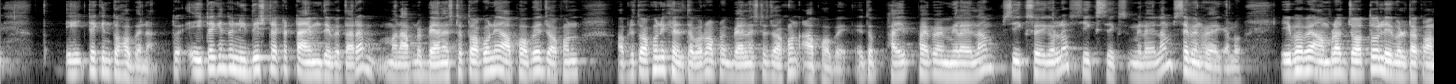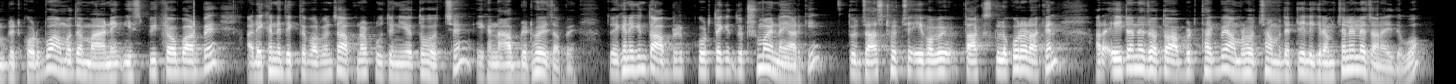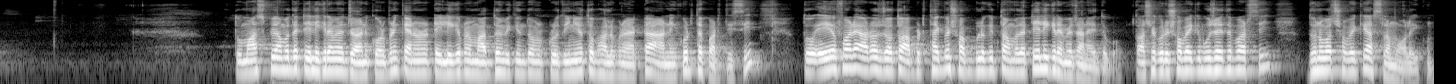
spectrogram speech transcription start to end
এইটা কিন্তু হবে না। তো এইটা কিন্তু নির্দিষ্ট একটা টাইম দেবে তারা। মানে আপনার ব্যালেন্সটা তখনই আপ হবে যখন আপনি তখনই খেলতে পারবেন। আপনার ব্যালেন্সটা যখন আপ হবে। এই তো ফাইভ ফাইভ আমি মিলাইলাম সিক্স হয়ে গেল সিক্স সিক্স মিলাইলাম সেভেন হয়ে গেল। এইভাবে আমরা যত লেভেলটা কমপ্লিট করব, আমাদের মাইনিং স্পিডটাও বাড়বে। আর এখানে দেখতে পারবেন যে আপনার প্রতিনিয়ত হচ্ছে, এখানে আপডেট হয়ে যাবে। তো এখানে কিন্তু আপডেট করতে কিন্তু সময় নাই আর কি। তো জাস্ট হচ্ছে এইভাবে টাস্কগুলো করে রাখেন। আর এইটা নিয়ে যত আপডেট থাকবে, আমরা হচ্ছে আমাদের টেলিগ্রাম চ্যানেলে জানাই দেবো। তো মাস্ট বি আমাদের টেলিগ্রামে জয়েন করবেন, কেননা টেলিগ্রামের মাধ্যমে কিন্তু আমরা প্রতিনিয়ত ভালো করে একটা আর্নিং করতে পারতেছি। তো এই অফারে আরও যত আপডেট থাকবে, সবগুলো কিন্তু আমাদের টেলিগ্রামে জানাই দেবো। তো আশা করি সবাইকে বুঝাইতে পারছি। ধন্যবাদ সবাইকে, আসসালামু আলাইকুম।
